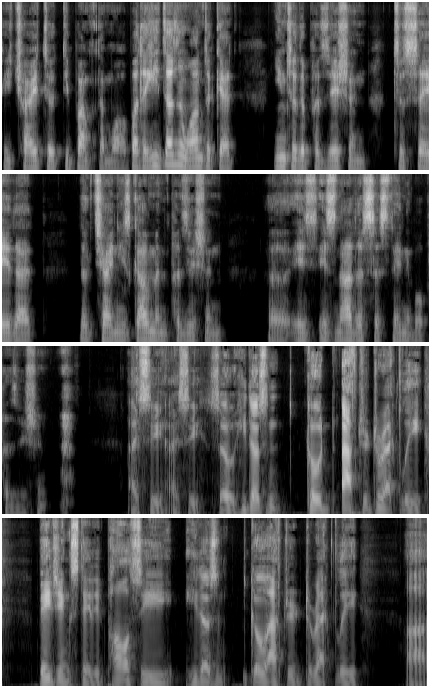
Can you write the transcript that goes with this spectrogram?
He tried to debunk them all, but he doesn't want to get into the position to say that the Chinese government position uh, is is not a sustainable position. I see, I see. So he doesn't go after directly Beijing's stated policy. He doesn't go after directly uh,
